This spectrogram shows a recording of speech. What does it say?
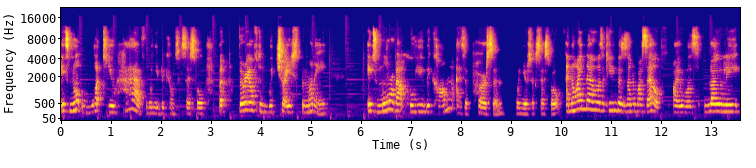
it's not what you have when you become successful, but very often we chase the money. It's more about who you become as a person when you're successful. And I know as a cleaning business owner myself, I was lonely,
